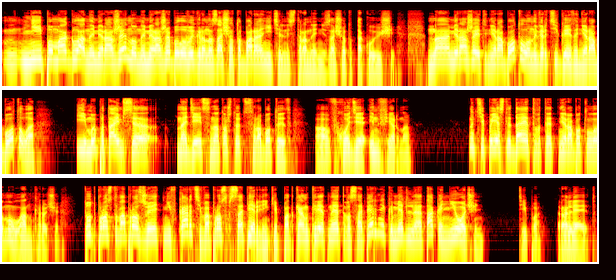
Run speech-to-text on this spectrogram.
не помогла на Мираже, но на Мираже было выиграно за счет оборонительной стороны, не за счет атакующей. На Мираже это не работало, на Вертиго это не работало. И мы пытаемся надеяться на то, что это сработает э, в ходе Инферно. Ну, типа, если до этого это не работало, ну, ладно, короче. Тут просто вопрос же ведь не в карте, вопрос в сопернике. Под конкретно этого соперника медленная атака не очень, типа, роляет.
